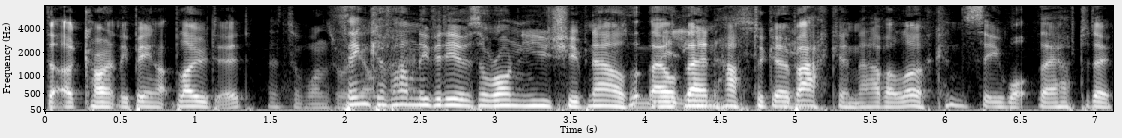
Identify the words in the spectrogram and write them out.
that are currently being uploaded, That's the ones. Think of how many videos are on YouTube now that they'll then have to go yeah. back and have a look and see what they have to do.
